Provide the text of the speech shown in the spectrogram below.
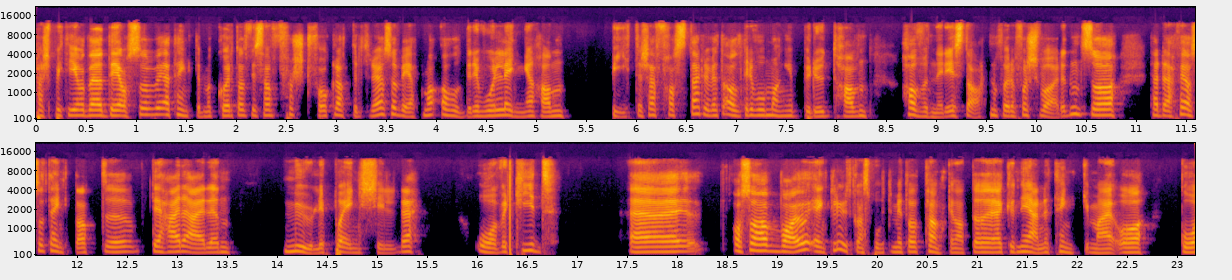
perspektiv. Og det er det også jeg tenkte med Kort, at hvis han først får klatretrøya, så vet man aldri hvor lenge han biter seg fast der. Du vet aldri hvor mange brudd han havner i starten for å forsvare den. Så det er derfor jeg også tenkte at uh, det her er en mulig poengkilde over tid. Uh, og så var jo egentlig utgangspunktet mitt av tanken at jeg kunne gjerne tenke meg å gå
